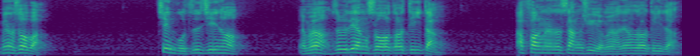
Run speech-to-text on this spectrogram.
没有错吧？建股资金哈，有没有？是不是量缩都低档？放量都上去有没有量缩低的？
